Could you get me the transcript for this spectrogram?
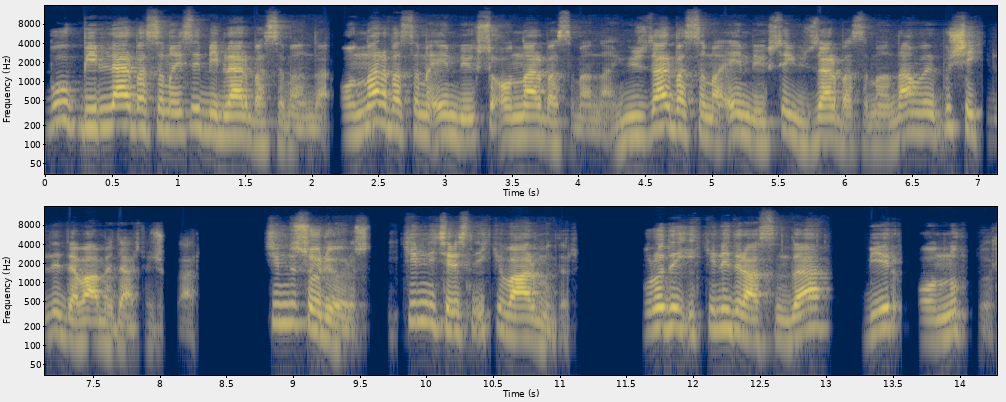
Bu birler basamağı ise birler basamağında. Onlar basamağı en büyükse onlar basamağından. Yüzler basamağı en büyükse yüzler basamağından ve bu şekilde devam eder çocuklar. Şimdi soruyoruz. 2'nin içerisinde 2 var mıdır? Burada 2 nedir aslında? Bir onluktur.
